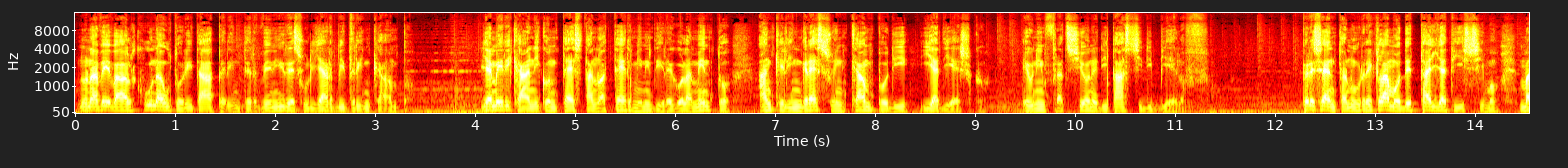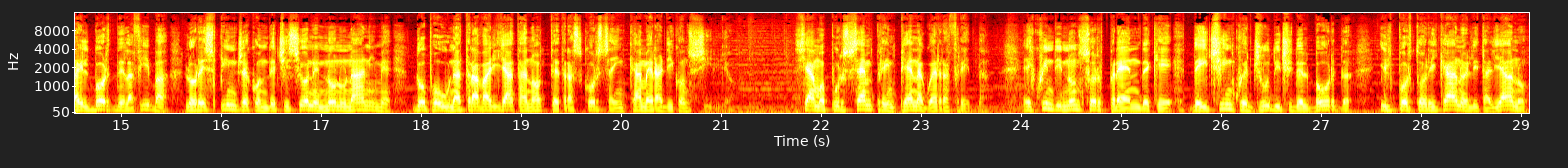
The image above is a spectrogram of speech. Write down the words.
non aveva alcuna autorità per intervenire sugli arbitri in campo. Gli americani contestano a termini di regolamento anche l'ingresso in campo di Yadieshko e un'infrazione di passi di Bielov presentano un reclamo dettagliatissimo, ma il board della FIBA lo respinge con decisione non unanime dopo una travagliata notte trascorsa in Camera di Consiglio. Siamo pur sempre in piena guerra fredda e quindi non sorprende che dei cinque giudici del board il portoricano e l'italiano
